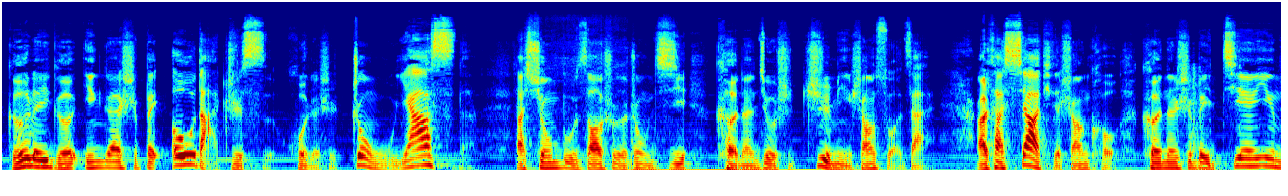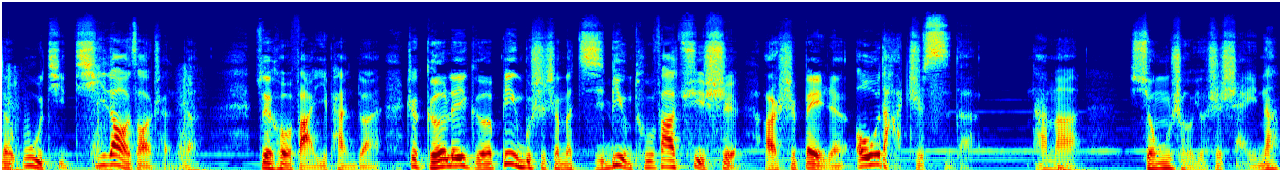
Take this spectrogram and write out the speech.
格雷格应该是被殴打致死，或者是重物压死的。他胸部遭受的重击可能就是致命伤所在，而他下体的伤口可能是被坚硬的物体踢到造成的。最后，法医判断这格雷格并不是什么疾病突发去世，而是被人殴打致死的。那么，凶手又是谁呢？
